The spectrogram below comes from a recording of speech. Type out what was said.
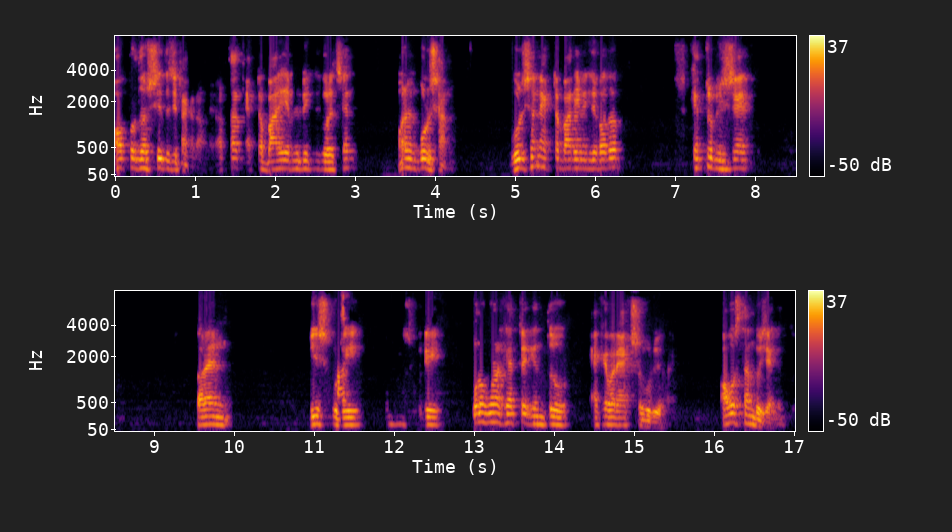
অপ্রদর্শিত যে টাকাটা হয়। অর্থাৎ একটা বাড়ি আপনি বিক্রি করেছেন, মনে গুলশান। গুলশানে একটা বাড়ি বিক্রি কত? ক্ষেত্র বিশেষে ধরেন বিশ কোটি, পঁচিশ কোটি, কোনো কোনো ক্ষেত্রে কিন্তু একেবারে একশো কোটি হয়। অবস্থান বুঝে কিন্তু।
